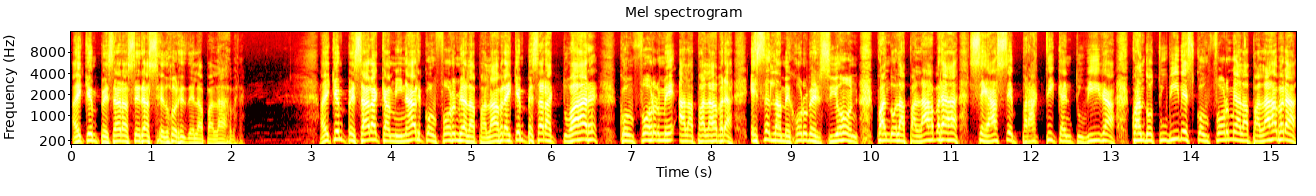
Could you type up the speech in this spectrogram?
Hay que empezar a ser hacedores de la palabra. Hay que empezar a caminar conforme a la palabra. Hay que empezar a actuar conforme a la palabra. Esa es la mejor versión. Cuando la palabra se hace práctica en tu vida. Cuando tú vives conforme a la palabra.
